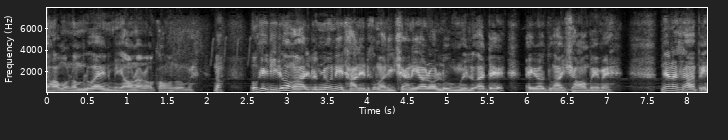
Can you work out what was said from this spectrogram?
ရောင်းပေါ့နော်မလိုအပ်ရင်မရောင်းတာတော့အကောင်းဆုံးပဲနော်โอเคဒီတော့ငါဒီလိုမျိုးနေထားနေတခုမှဒီ channel လေးကတော့လုံငွေလိုအပ်တယ်အဲ့တော့သူကရောင်းပေးမယ်ညနေစာပေး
